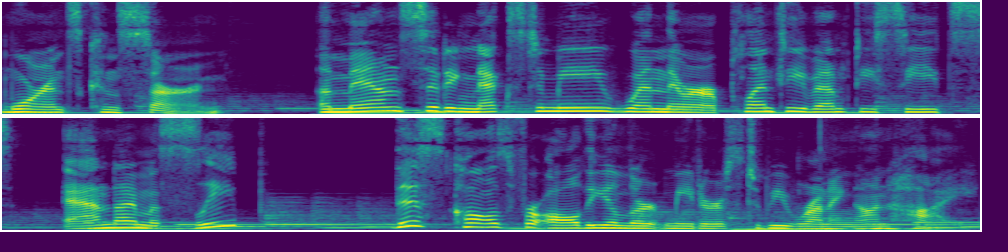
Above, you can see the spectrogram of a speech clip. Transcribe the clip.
warrants concern. A man sitting next to me when there are plenty of empty seats and I'm asleep? This calls for all the alert meters to be running on high.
